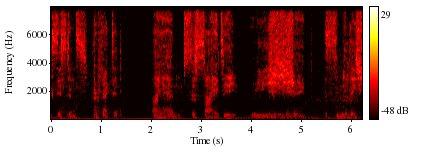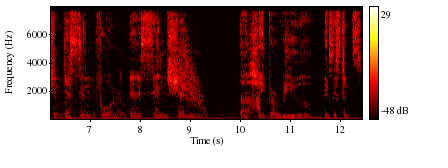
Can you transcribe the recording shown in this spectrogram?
Existence perfected. I am society reshaped. The simulation destined for ascension. A hyper-real existence.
